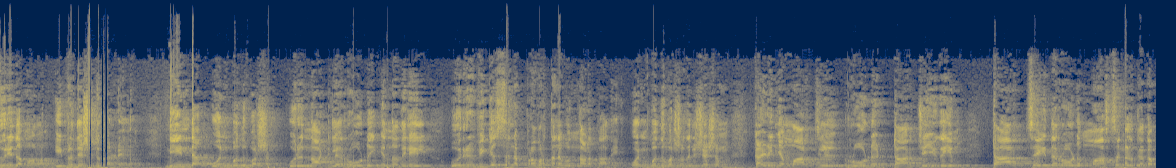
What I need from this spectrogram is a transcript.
ദുരിതമാണ് ഈ പ്രദേശത്തുകാരുടേത്. നീണ്ട ഒൻപത് വർഷം ഒരു നാട്ടിലെ റോഡ് എന്ന നിലയിൽ ഒരു വികസന പ്രവർത്തനവും നടത്താതെ ഒൻപത് വർഷത്തിനു ശേഷം കഴിഞ്ഞ മാർച്ചിൽ റോഡ് ടാർ ചെയ്യുകയും ടാർ ചെയ്ത റോഡ് മാസങ്ങൾക്കകം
